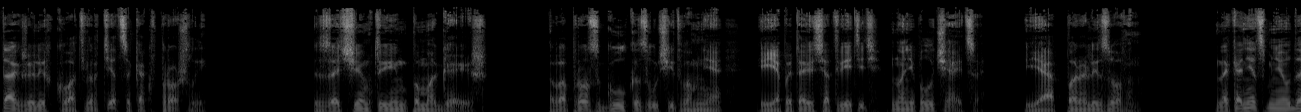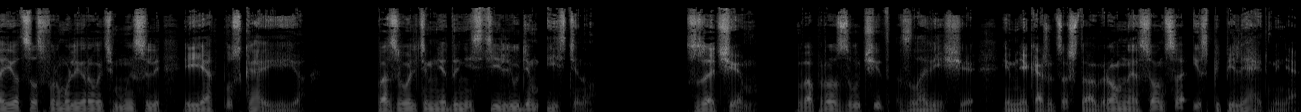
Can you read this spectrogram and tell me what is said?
так же легко отвертеться, как в прошлый. «Зачем ты им помогаешь?» Вопрос гулко звучит во мне, и я пытаюсь ответить, но не получается. Я парализован. Наконец мне удается сформулировать мысль, и я отпускаю ее. Позвольте мне донести людям истину. «Зачем?» Вопрос звучит зловеще, и мне кажется, что огромное солнце испепеляет меня.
